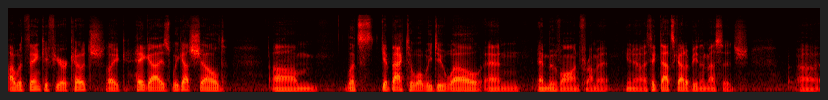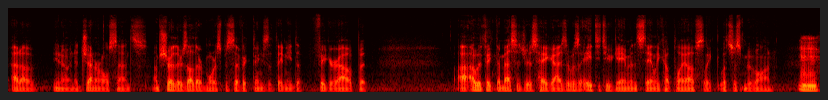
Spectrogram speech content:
I would think if you're a coach, like, hey guys, we got shelled. Um, let's get back to what we do well and and move on from it. You know, I think that's got to be the message uh, at a you know in a general sense. I'm sure there's other more specific things that they need to figure out, but I, I would think the message is, hey guys, it was an 82 game in the Stanley Cup playoffs. Like, let's just move on. Mm-hmm.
